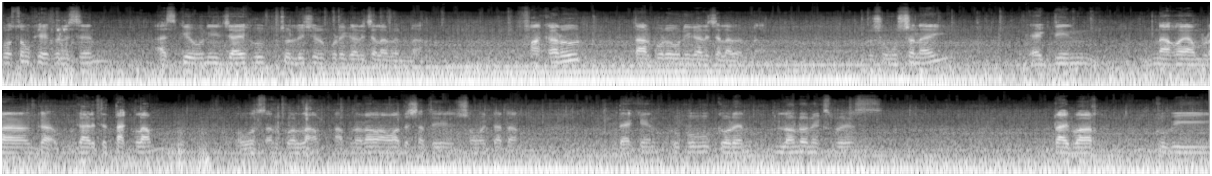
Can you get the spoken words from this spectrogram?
কসম খেয়ে ফেলেছেন। আজকে উনি যাই হোক চল্লিশের উপরে গাড়ি চালাবেন না। ফাঁকা রোড, তারপরে উনি গাড়ি চালাবেন না। কোনো সমস্যা নাই। একদিন না হয় আমরা গাড়িতে তাকলাম অবস্থান করলাম। আপনারাও আমাদের সাথে সময় কাটান। দেখেন, উপভোগ করেন। লন্ডন এক্সপ্রেস। ড্রাইভার খুবই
